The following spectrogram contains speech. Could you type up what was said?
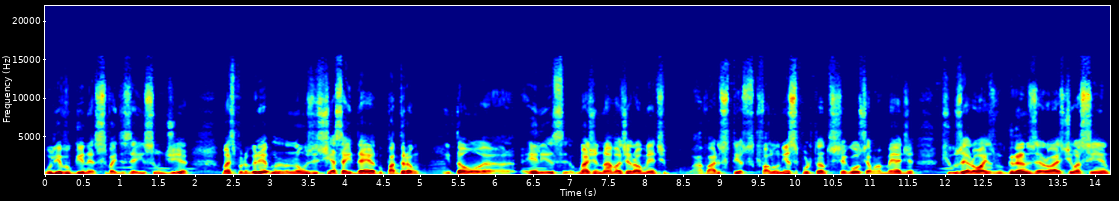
o livro Guinness vai dizer isso um dia. Mas para o grego não existia essa ideia do padrão. Então, eh, eles imaginavam geralmente há vários textos que falam nisso, portanto, chegou-se a uma média que os heróis, os grandes heróis, tinham assim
